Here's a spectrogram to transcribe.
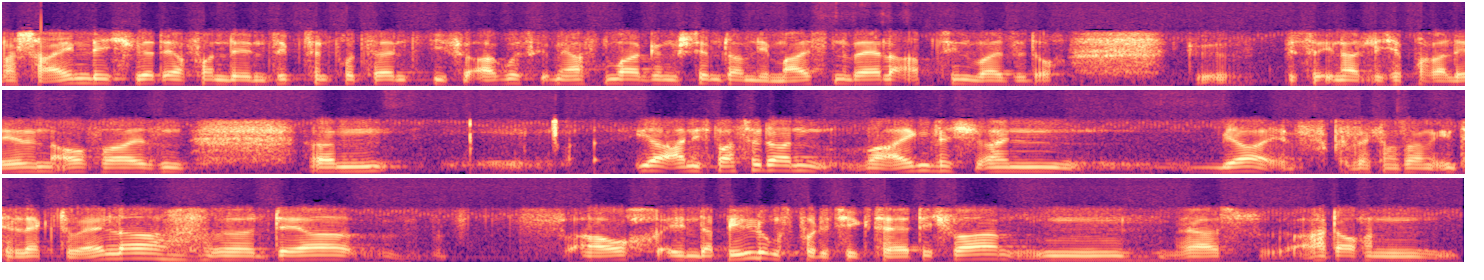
wahrscheinlich wird er von den 17 Prozent, die für August im ersten Wahlgang gestimmt haben, die meisten Wähler abziehen, weil sie doch gewisse inhaltliche Parallelen aufweisen. Ähm, ja, Anis Baswedan war eigentlich ein ja, vielleicht kann man sagen, Intellektueller, äh, der auch in der Bildungspolitik tätig war. Mm, er hat auch ein,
